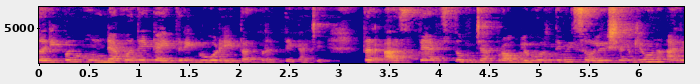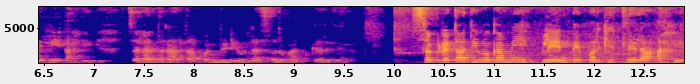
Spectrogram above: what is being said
तरी पण मुंड्यामध्ये काहीतरी घोड येतात प्रत्येकाचे. तर आज त्याच तुमच्या प्रॉब्लेमवरती मी सॉल्युशन घेऊन आलेली आहे. चला तर आता आपण व्हिडिओला सुरुवात करूया. सगळ्यात आधी बघा मी एक प्लेन पेपर घेतलेला आहे.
